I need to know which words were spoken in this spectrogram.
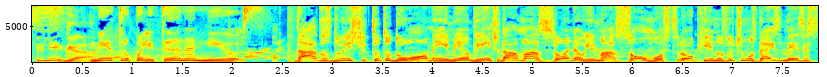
Se liga. Metropolitana News. Dados do Instituto do Homem e Meio Ambiente da Amazônia, o Amazon, mostrou que nos últimos 10 meses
